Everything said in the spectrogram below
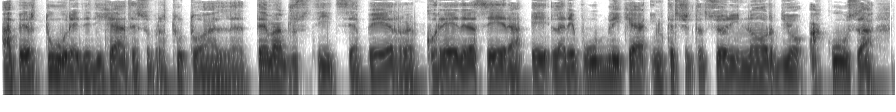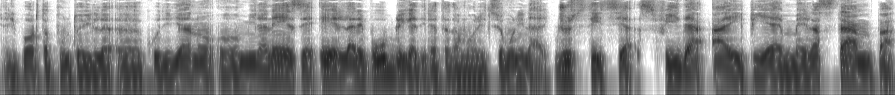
Aperture dedicate soprattutto al tema giustizia per Corriere della Sera e La Repubblica, intercettazioni Nordio accusa, riporta appunto il eh, quotidiano eh, milanese e La Repubblica diretta da Maurizio Molinari, giustizia sfida ai PM, la stampa,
